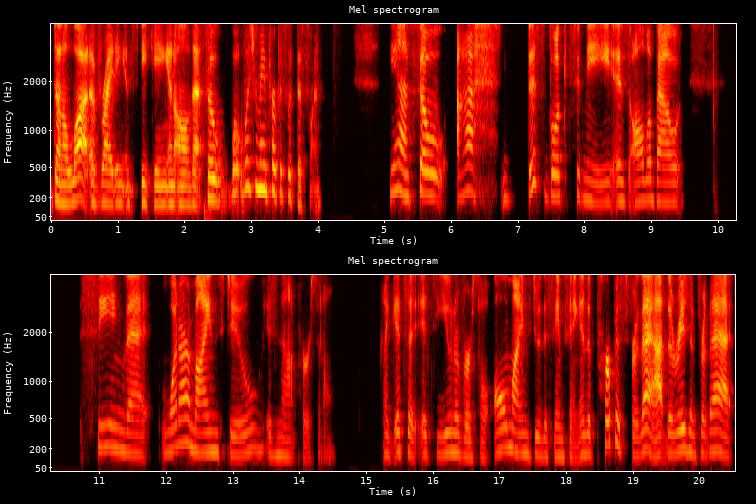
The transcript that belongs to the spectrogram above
done a lot of writing and speaking and all of that. So, what was your main purpose with this one? Yeah. So, uh, this book to me is all about seeing that what our minds do is not personal like it's a it's universal all minds do the same thing and the purpose for that the reason for that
